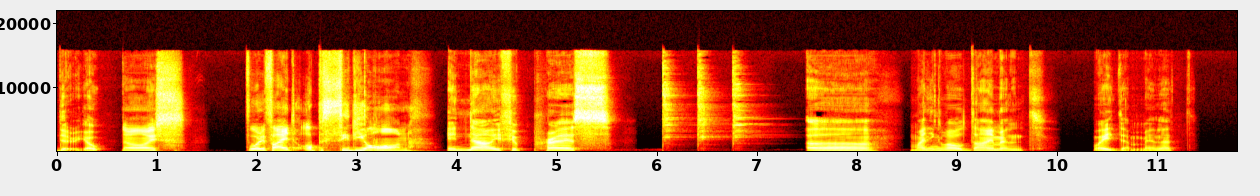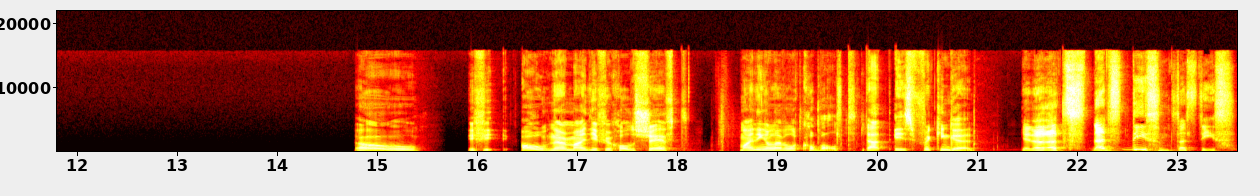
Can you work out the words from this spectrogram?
There you go. Nice. Fortified obsidian. And now if you press uh mining level diamond. Wait a minute. Oh. If you oh never mind, if you hold shift, mining a level cobalt. That is freaking good. Yeah, tha- that's that's decent. That's decent.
